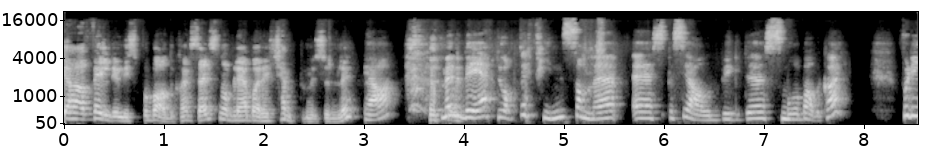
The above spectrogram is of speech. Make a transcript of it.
Jeg har veldig lyst på badekar selv, så nå ble jeg bare kjempemisunnelig. Ja. Men vet du at det finnes sånne eh, spesialbygde små badekar? Fordi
